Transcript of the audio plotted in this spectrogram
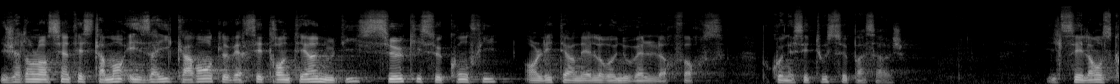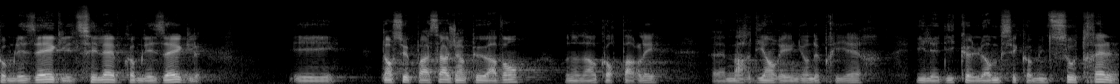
Déjà dans l'Ancien Testament, Ésaïe 40, le verset 31 nous dit Ceux qui se confient en l'Éternel renouvellent leur force. Vous connaissez tous ce passage. Ils s'élancent comme les aigles, ils s'élèvent comme les aigles. Et dans ce passage un peu avant, on en a encore parlé euh, mardi en réunion de prière, il est dit que l'homme c'est comme une sauterelle.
